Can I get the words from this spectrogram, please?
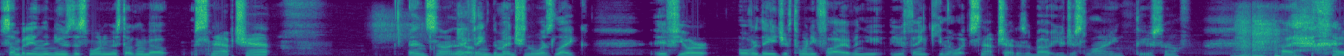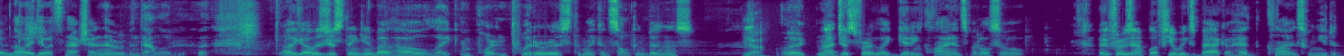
somebody in the news this morning was talking about Snapchat, and so and I think the mention was like, if you're over the age of 25 and you, you think you know what Snapchat is about, you're just lying to yourself. I, I have no idea what Snapchat. I've never been downloaded, but like I was just thinking about how like important Twitter is to my consulting business. Yeah. Like not just for like getting clients, but also like for example, a few weeks back, I had clients who needed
